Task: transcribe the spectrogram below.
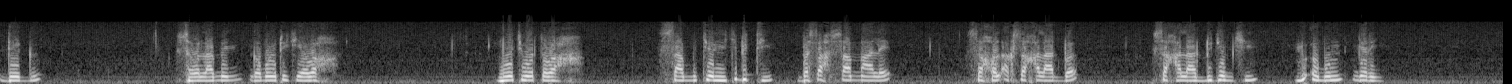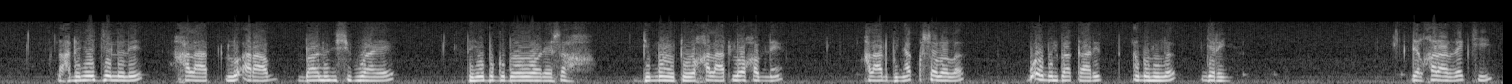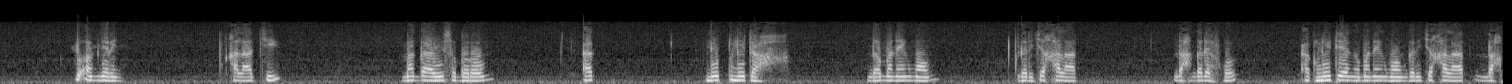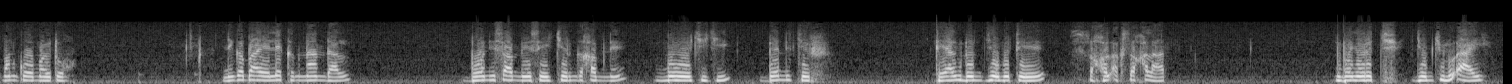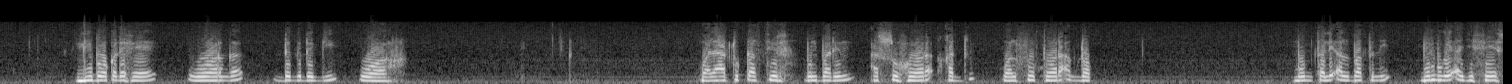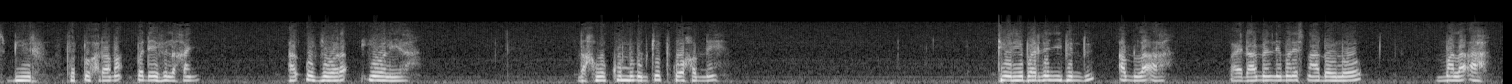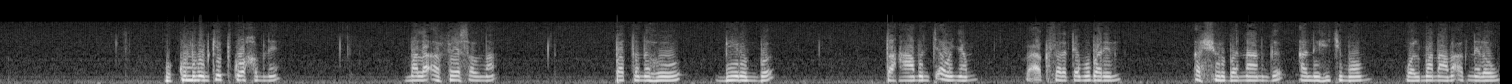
dégg saw làmmiñ nga moytu cee wax loo ci wërta wax sàmm cër yi ci bitti ba sax sàmmaale sa xol ak sa xalaat ba sa xalaat du jëm ci lu amul njariñ ndax dañoo jëlale xalaat lu araam mbaa lu ñu sib waaye dañoo bëgg boo wooree sax di moytu xalaat loo xam ne xalaat bu ñàkk solo la bu amul bàkkaar it amalu la njariñ del xalaat rek ci lu am njariñ xalaat ci màggaayu sa boroom ak lépp li tax nga mëneeg moom nga di ci xalaat ndax nga def ko ak luy tee nga mëneeg moom nga di ci xalaat ndax man koo moytu ni nga bàyyi lekk ak naan daal boo ni sàmmee say cër nga xam ne moyoo ci ci benn cër te yaa ngi doon jéem a téye sa xol ak sa xalaat mu bañ a rëcc jëm ci lu aay lii boo ko defee woor nga dëgg-dëggi woor wala tukathir bul baril as suxoora xadd wal futoora ak dog mumtali al batni mbir mu ngay aji fees biir fa tuxrama ba dee fi la xañ al ujoora yool ya ndax wa kullu man képp koo xam ne téere yu bari dañuy bind am la a waaye daa mel ne mënees naa doyloo mala a wa kullu man képp koo xam ne mala a feesal na battanahoo biiram ba taxaaman ci aw ñam wa ak sarate mu baril ashur ba naan nga alihi ci moom wal manaama ak nelaw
